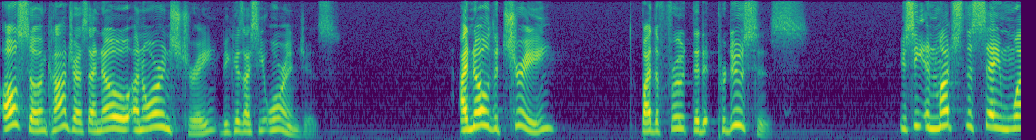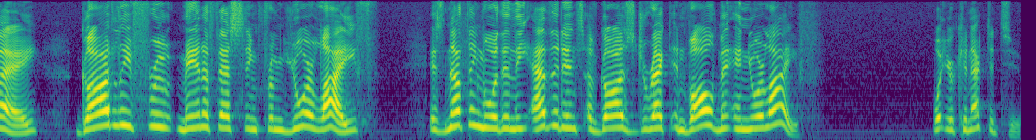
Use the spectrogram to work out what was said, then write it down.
Also, in contrast, I know an orange tree because I see oranges. I know the tree by the fruit that it produces. You see, in much the same way, godly fruit manifesting from your life is nothing more than the evidence of God's direct involvement in your life, what you're connected to.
